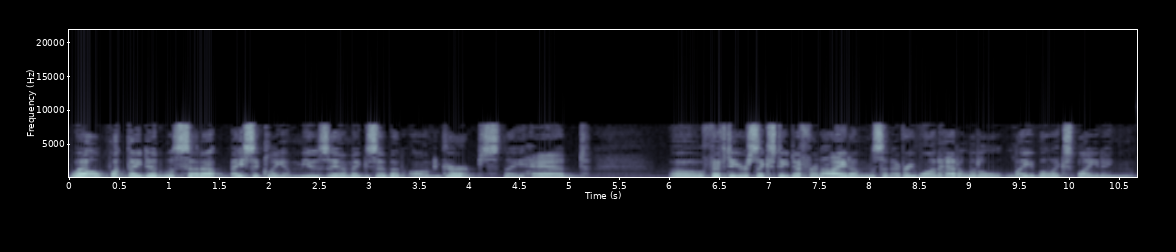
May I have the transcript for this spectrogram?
Well, what they did was set up basically a museum exhibit on GURPS. They had, oh, 50 or 60 different items, and every one had a little label explaining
